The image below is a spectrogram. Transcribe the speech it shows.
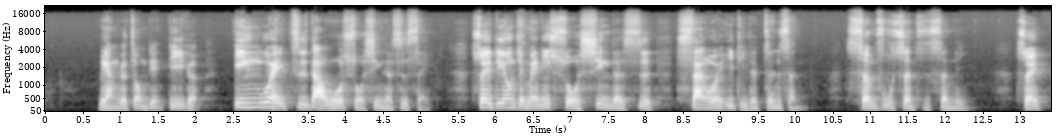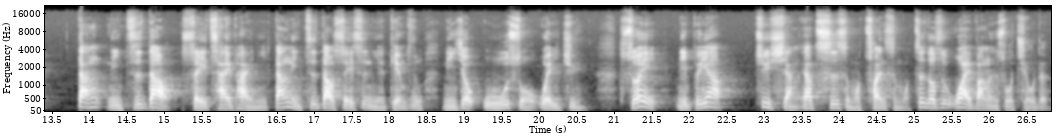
两个重点，第一个，因为知道我所信的是谁，所以弟兄姐妹，你所信的是三位一体的真神，圣父、圣子、圣灵。所以，当你知道谁差派你，当你知道谁是你的天赋，你就无所畏惧。所以，你不要去想要吃什么、穿什么，这都是外邦人所求的。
